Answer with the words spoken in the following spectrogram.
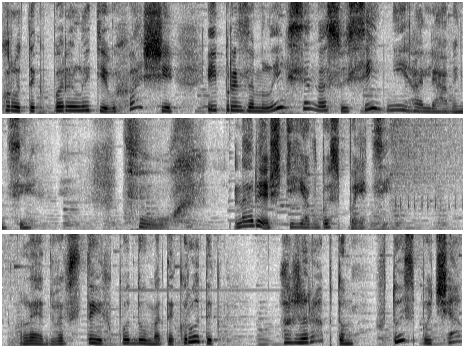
Кротик перелетів хащі і приземлився на сусідній галявинці. Фух, нарешті я в безпеці. Ледве встиг подумати кротик, аж раптом хтось почав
